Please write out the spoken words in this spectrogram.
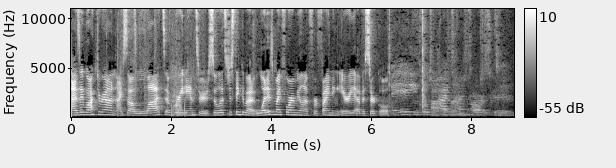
As I walked around, I saw lots of great answers. So let's just think about it. What is my formula for finding area of a circle? A equals pi times R squared.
